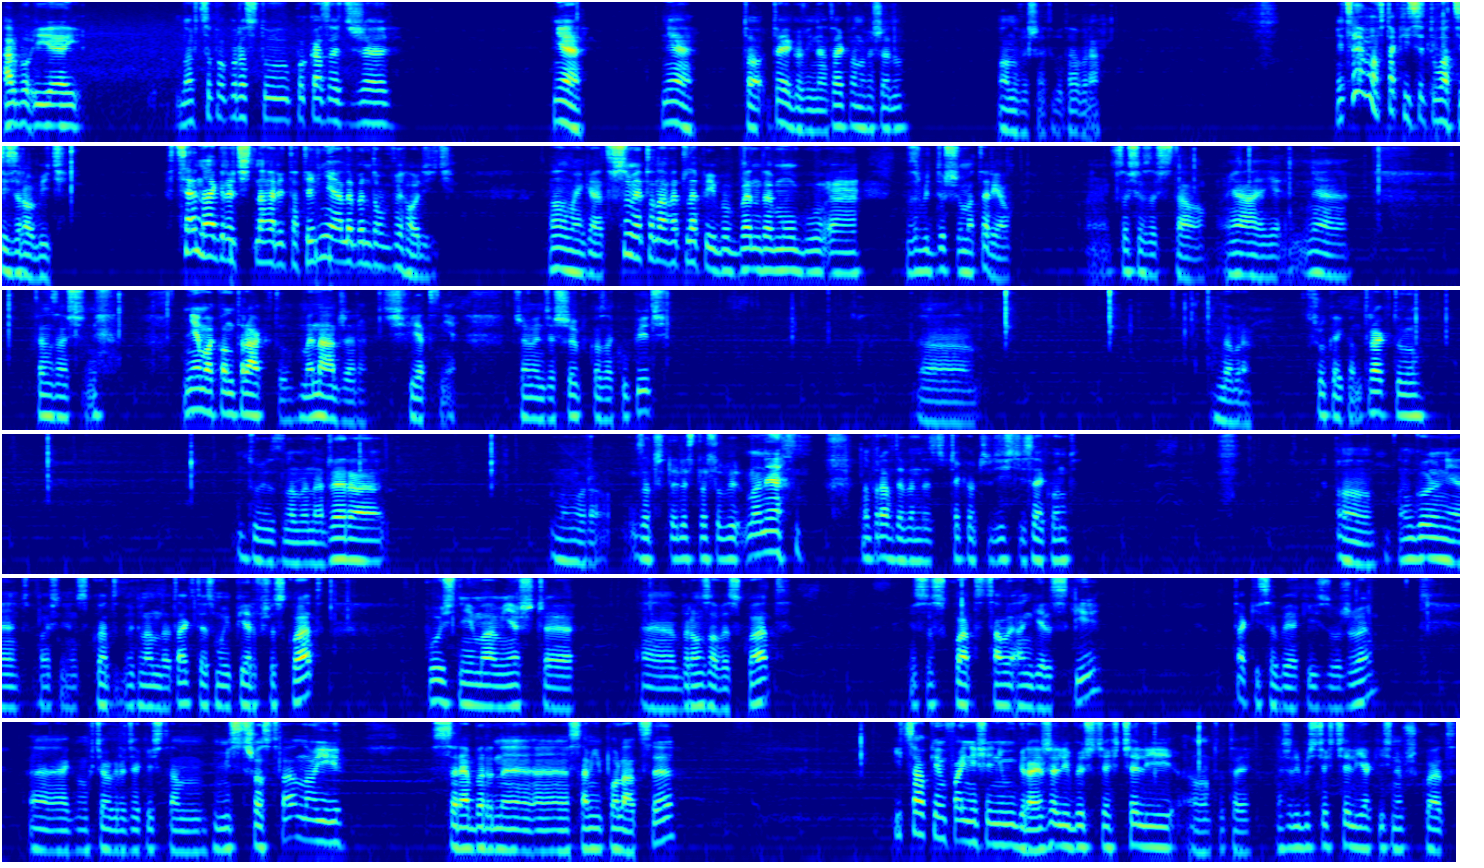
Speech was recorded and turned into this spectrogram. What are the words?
Albo EA... No chcę po prostu pokazać, że... Nie. Nie. To, to jego wina, tak? On wyszedł. On wyszedł, dobra. I co ja mam w takiej sytuacji zrobić? Chcę nagrać na charytatywnie, ale będą wychodzić. Oh my god. W sumie to nawet lepiej, bo będę mógł e, zrobić dłuższy materiał. E, co się zaś stało? Ja je, nie. Ten zaś... Nie ma kontraktu. Menadżer. Świetnie. Trzeba będzie szybko zakupić. E, dobra. Szukaj kontraktu. Tu jest dla menadżera. Dobra, za 400 sobie... No nie, naprawdę będę czekał 30 sekund. O, ogólnie właśnie skład wygląda tak. To jest mój pierwszy skład. Później mam jeszcze e, brązowy skład. Jest to skład cały angielski. Taki sobie jakiś złożyłem. E, jakbym chciał grać jakieś tam mistrzostwa. No i srebrny e, sami Polacy. I całkiem fajnie się nim gra. Jeżeli byście chcieli... O, tutaj. Jeżeli byście chcieli jakiś na przykład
